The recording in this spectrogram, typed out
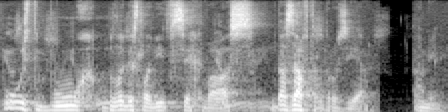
Пусть Бог благословит всех вас. До завтра, друзья. Аминь.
